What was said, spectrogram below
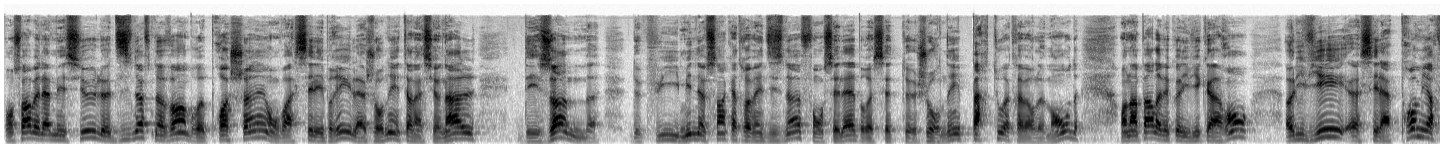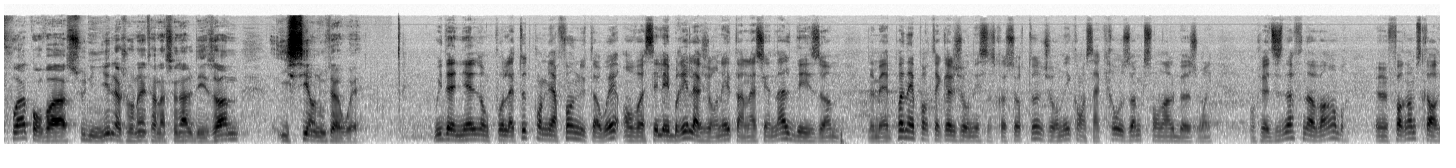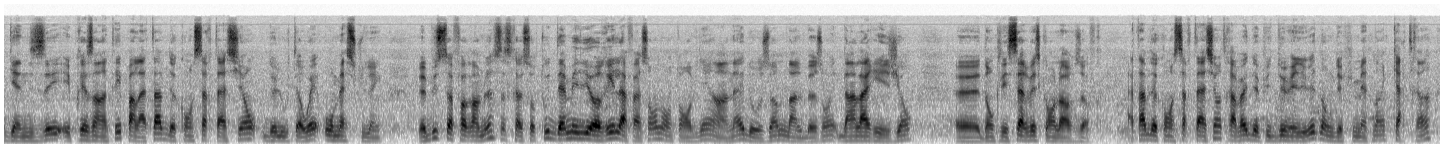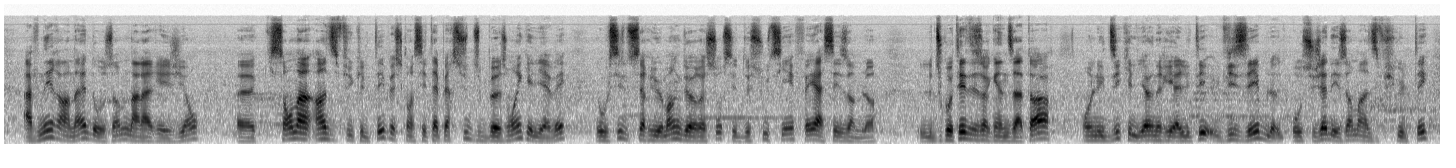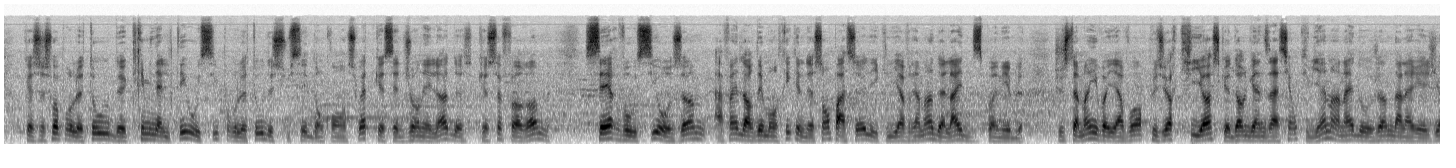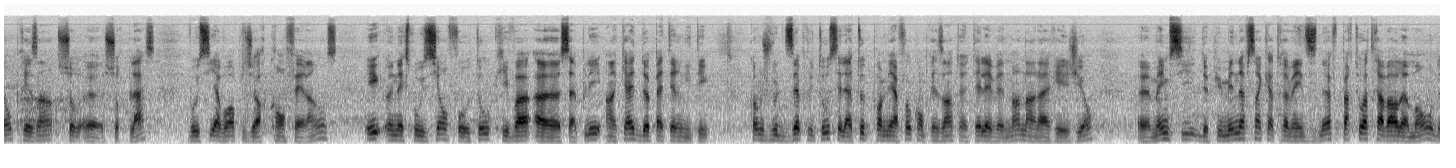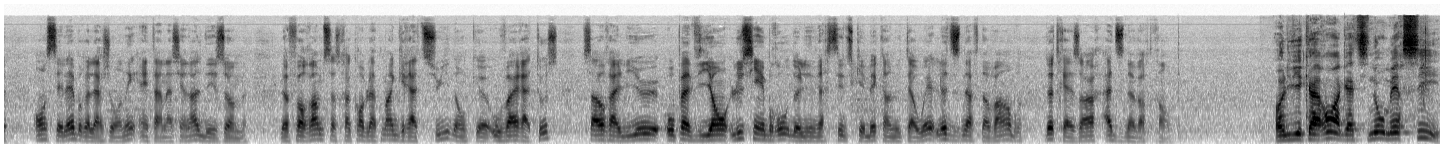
Bonsoir, Mesdames, Messieurs. Le 19 novembre prochain, on va célébrer la Journée internationale des hommes. Depuis 1999, on célèbre cette journée partout à travers le monde. On en parle avec Olivier Caron. Olivier, euh, c'est la première fois qu'on va souligner la Journée internationale des hommes ici en Outaouais. Oui, Daniel. Donc, pour la toute première fois en Outaouais, on va célébrer la Journée internationale des hommes. Mais pas n'importe quelle journée. Ce sera surtout une journée consacrée aux hommes qui sont dans le besoin. Donc, le 19 novembre, un forum sera organisé et présenté par la table de concertation de l'Outaouais au masculin. Le but de ce forum-là, ce sera surtout d'améliorer la façon dont on vient en aide aux hommes dans le besoin, dans la région, euh, donc les services qu'on leur offre. La table de concertation travaille depuis 2008, donc depuis maintenant quatre ans, à venir en aide aux hommes dans la région euh, qui sont en difficulté puisqu'on s'est aperçu du besoin qu'il y avait et aussi du sérieux manque de ressources et de soutien fait à ces hommes-là. Du côté des organisateurs, on nous dit qu'il y a une réalité visible au sujet des hommes en difficulté, que ce soit pour le taux de criminalité aussi pour le taux de suicide. Donc, on souhaite que cette journée-là, que ce forum serve aussi aux hommes afin de leur démontrer qu'ils ne sont pas seuls et qu'il y a vraiment de l'aide disponible. Justement, il va y avoir plusieurs kiosques d'organisations qui viennent en aide aux jeunes dans la région présents sur, euh, sur place. Il va aussi y avoir plusieurs conférences et une exposition photo qui va euh, s'appeler Enquête de paternité. Comme je vous le disais plus tôt, c'est la toute première fois qu'on présente un tel événement dans la région. Euh, même si depuis 1999, partout à travers le monde, on célèbre la Journée internationale des hommes. Le forum, ce sera complètement gratuit, donc euh, ouvert à tous. Ça aura lieu au pavillon Lucien Brault de l'Université du Québec en Outaouais le 19 novembre de 13h à 19h30. Olivier Caron à Gatineau, merci.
